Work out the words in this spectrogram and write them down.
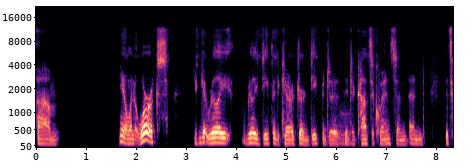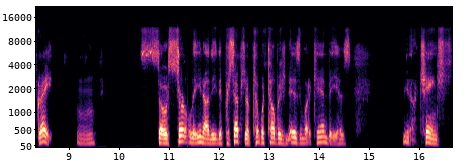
um, you know, when it works, you can get really, really deep into character and deep into, mm. into consequence, and, and it's great. Mm. So certainly, you know, the, the perception of what television is and what it can be has, you know, changed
